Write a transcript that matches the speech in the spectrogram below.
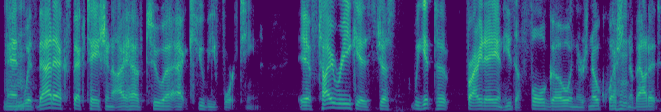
Mm-hmm. And with that expectation, I have Tua at QB 14. If Tyreek is just, we get to Friday and he's a full go and there's no question mm-hmm. about it,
